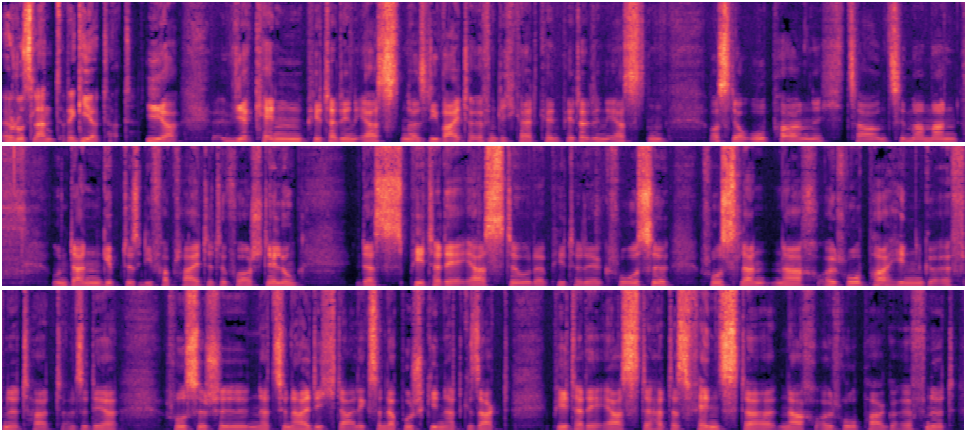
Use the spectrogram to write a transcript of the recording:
Russland regiert hat. Ja, wir kennen Peter I., also die weite Öffentlichkeit kennt Peter I. aus der Oper, nicht Zar und Zimmermann. Und dann gibt es die verbreitete Vorstellung, dass Peter I. oder Peter der Große Russland nach Europa hin geöffnet hat. Also der russische Nationaldichter Alexander Puschkin hat gesagt, Peter I. hat das Fenster nach Europa geöffnet.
